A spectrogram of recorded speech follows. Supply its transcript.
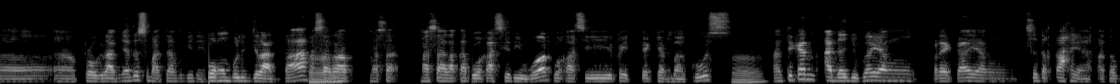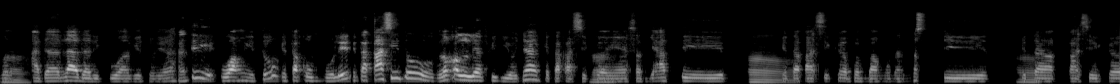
uh, uh, programnya tuh semacam gini gue ngumpulin jelantah masalah masa masyarakat gue kasih reward, gue kasih feedback yang bagus. Uh. Nanti kan ada juga yang mereka yang sedekah ya ataupun uh. ada lah dari gua gitu ya. Nanti uang itu kita kumpulin, kita kasih tuh. Lo kalau lihat videonya kita kasih ke yayasan yatim, uh. kita kasih ke pembangunan masjid, kita kasih ke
